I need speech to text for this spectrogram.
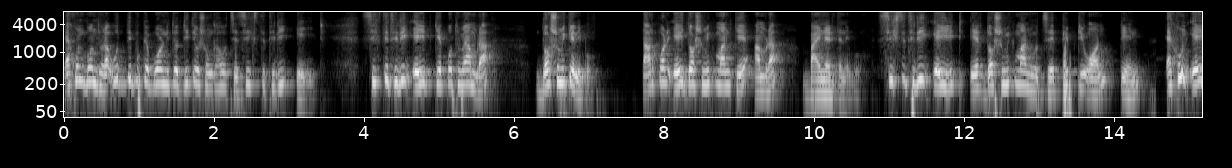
এখন বন্ধুরা, উদ্দীপকে বর্ণিত দ্বিতীয় সংখ্যা হচ্ছে sixty three eight sixty three এইটকে প্রথমে আমরা দশমিকে নিব। তারপর এই দশমিক মানকে আমরা বাইনারিতে নেব। সিক্সটি থ্রি এইট এর দশমিক মান হচ্ছে ফিফটি ওয়ান টেন এখন এই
